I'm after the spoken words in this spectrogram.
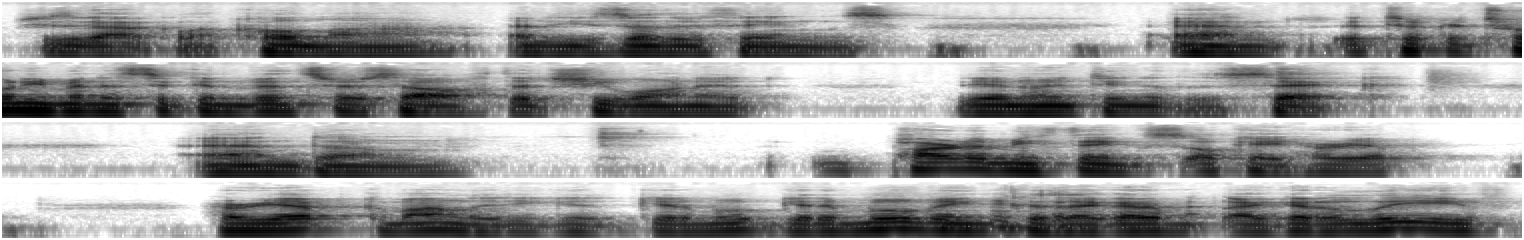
She's got glaucoma and these other things. And it took her 20 minutes to convince herself that she wanted the anointing of the sick. And, um, part of me thinks, okay, hurry up, hurry up. Come on, lady, get, get it, mo- get it moving. Cause I gotta, I gotta leave.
